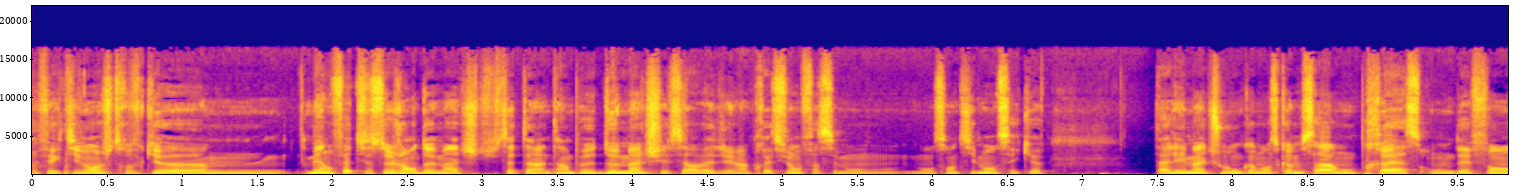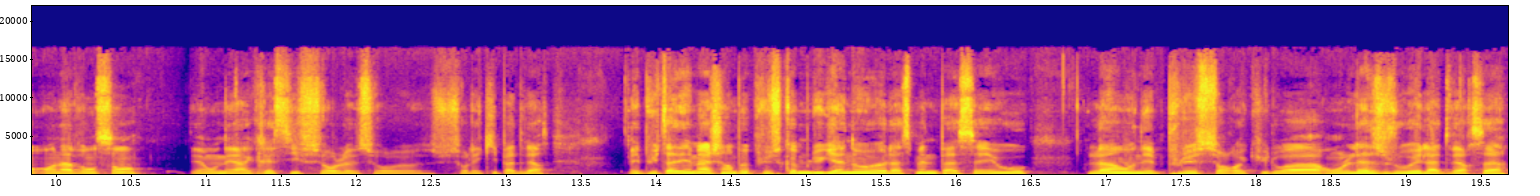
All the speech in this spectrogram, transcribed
Effectivement, je trouve que. Euh, mais en fait, ce genre de match, tu sais, t'as un peu deux matchs chez Servette, j'ai l'impression. Enfin, c'est mon, mon sentiment, c'est que t'as les matchs où on commence comme ça, on presse, on défend en avançant et on est agressif sur le sur sur l'équipe adverse. Et puis t'as des matchs un peu plus comme Lugano euh, la semaine passée où là on est plus sur le reculoir, on laisse jouer l'adversaire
